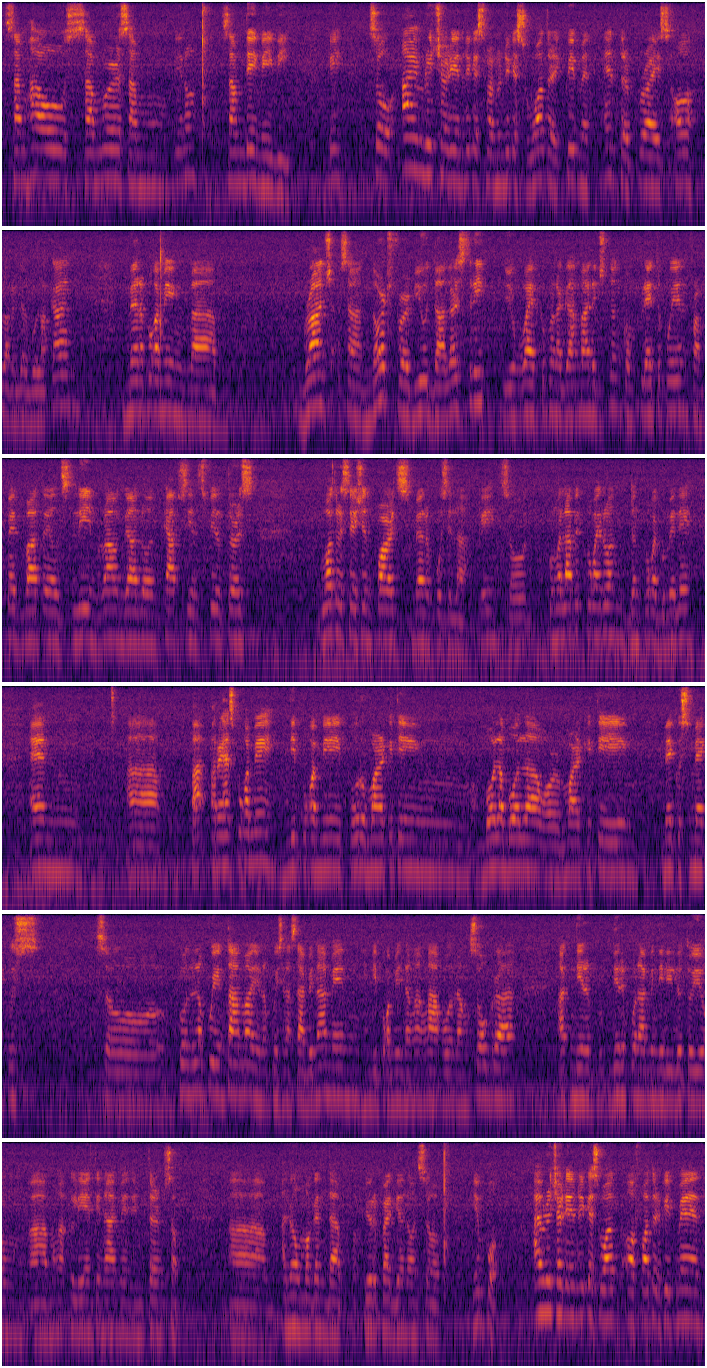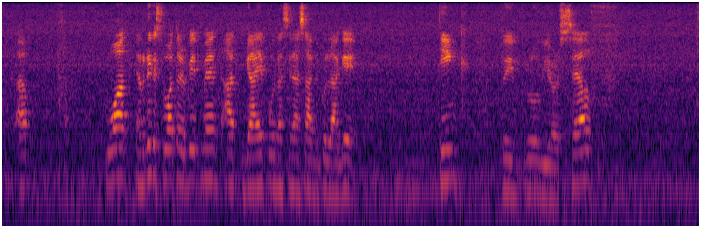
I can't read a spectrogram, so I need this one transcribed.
somehow, somewhere, some, you know, someday maybe. Okay? So, I'm Richard Enriquez from Enriquez Water Equipment Enterprise of Florida, Bulacan. Meron po kaming uh, branch sa North Fairview Dollar Street. Yung wife ko po nag-manage doon. Kompleto po yun from PET bottles, slim, round gallon, capsules, filters, water station parts. Meron po sila. Okay? So, kung malapit po kayo ron, doon po kayo bumili. And ah, pa- parehas po kami. Hindi po kami puro marketing bola-bola or marketing mekus-mekus. So, kung ano lang po yung tama, yun lang po yung sinasabi namin. Hindi po kami nangangako ng sobra at hindi, hindi rin po namin nililuto yung ah, mga kliyente namin in terms of um, anong maganda, purified ganon. So, yun po. I'm Richard Enriquez of Water Equipment. Uh, what Enriquez Water Equipment at gaya po ng sinasabi ko lagi, think to improve yourself,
